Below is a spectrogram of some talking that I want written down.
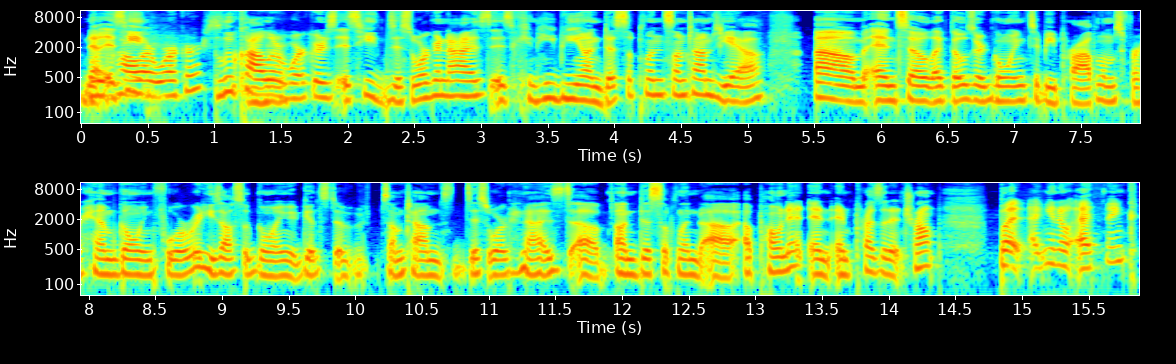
Now, is he- Blue-collar workers? Blue collar workers, is he disorganized? Is Can he be undisciplined sometimes? Yeah. Um, and so, like, those are going to be problems for him going forward. He's also going against a sometimes disorganized, uh, undisciplined uh, opponent and, and President Trump. But, uh, you know, I think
